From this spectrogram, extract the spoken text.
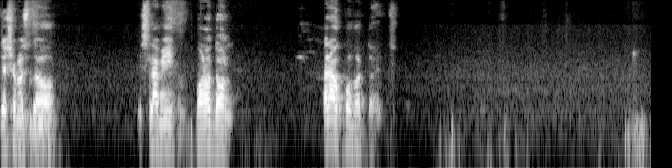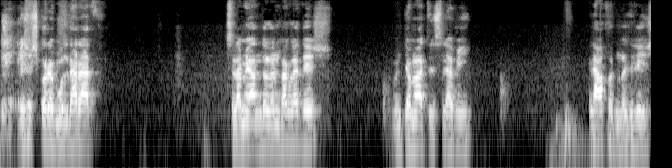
যে সমস্ত ইসলামিক বড় দল, তারা ঐক্যবদ্ধ হয়েছে। বিশেষ করে মূলধারার ইসলামী আন্দোলন বাংলাদেশ জামাত ইসলামী, খেলাফত মজলিস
